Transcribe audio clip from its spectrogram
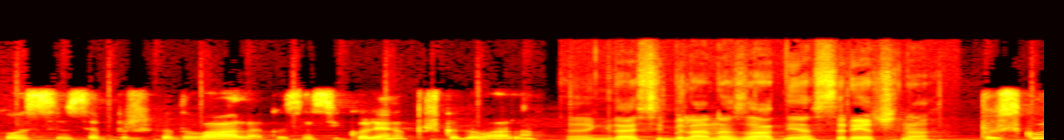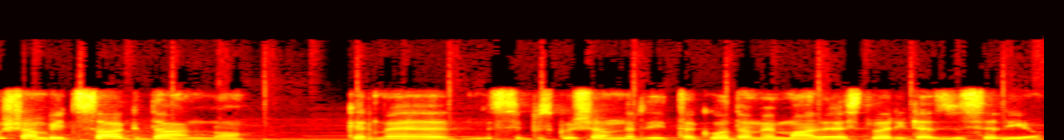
ko sem se poškodovala, ko sem si koleno poškodovala. Eh, Kdaj si bila na zadnji srečna? Poskušam biti vsak dan, no, ker me si poskušam narediti tako, da me male stvari razveselijo.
